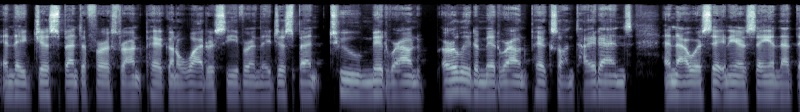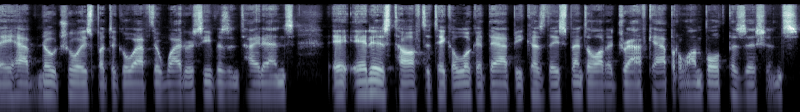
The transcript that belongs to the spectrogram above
and they just spent a first round pick on a wide receiver, and they just spent two mid round, early to mid round picks on tight ends, and now we're sitting here saying that they have no choice but to go after wide receivers and tight ends. It, it is tough to take a look at that because they spent a lot of draft capital on both positions.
